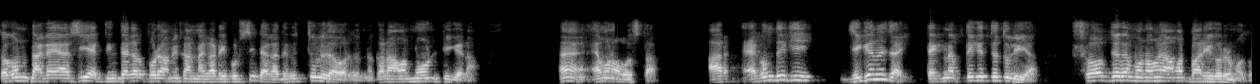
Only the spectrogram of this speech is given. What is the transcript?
তখন ঢাকায় আসি, একদিন থাকার পরে আমি কান্নাকাটি করছি ঢাকা থেকে চলে যাওয়ার জন্য, কারণ আমার মন টিকে না। হ্যাঁ এমন অবস্থা। আর এখন দেখি যেখানে যাই, টেকনাফ থেকে তেতুলিয়া, সব জায়গায় মনে হয় আমার বাড়িঘরের মতো।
